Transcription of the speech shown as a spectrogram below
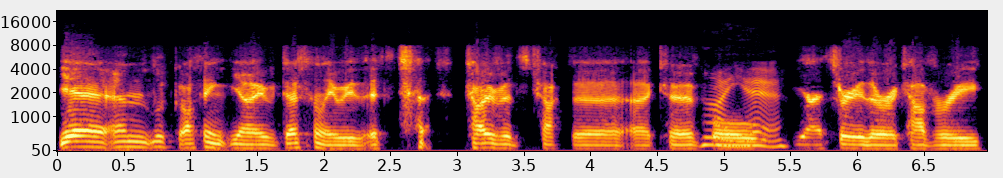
Yeah, and look, I think you know definitely with it's COVID's chucked a, a curveball, Oh, yeah. you know, through the recovery,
